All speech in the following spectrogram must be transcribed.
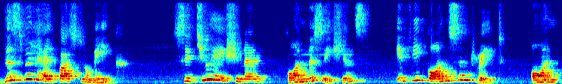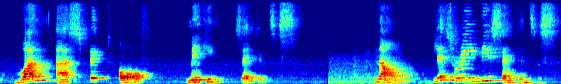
This will help us to make situational conversations if we concentrate on one aspect of making sentences. Now, let's read these sentences.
